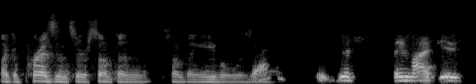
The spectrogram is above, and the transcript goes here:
Like a presence or something, something evil was there. It just seemed like it.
